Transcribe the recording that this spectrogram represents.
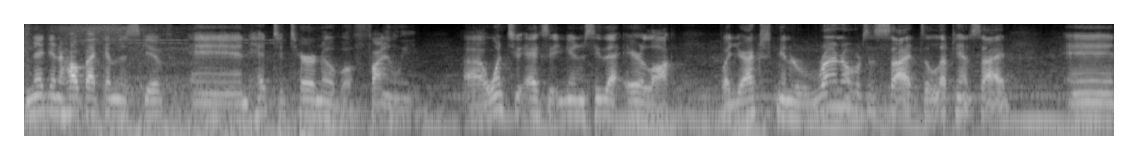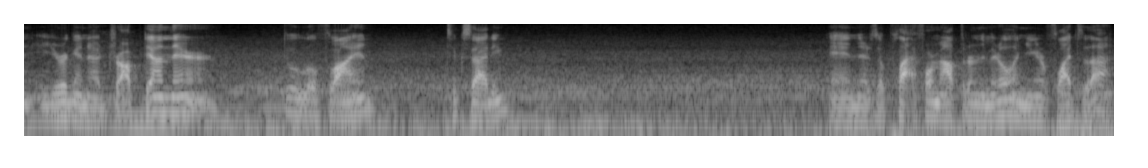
one. Now gonna hop back in the skiff and head to Terra Nova, finally. Uh, once you exit, you're gonna see that airlock, but you're actually gonna run over to the side, to the left hand side, and you're gonna drop down there, do a little flying. It's exciting. And there's a platform out there in the middle, and you're gonna fly to that.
